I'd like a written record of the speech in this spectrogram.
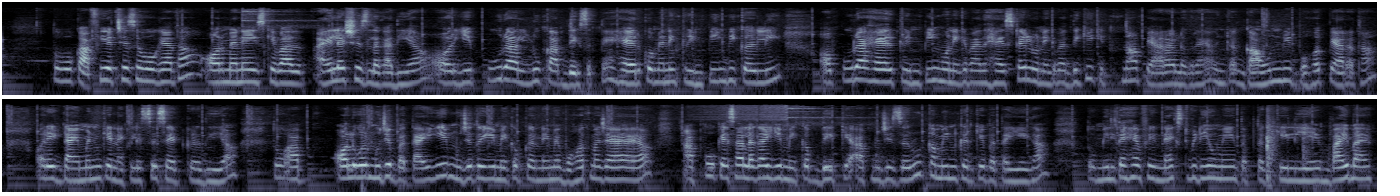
तो वो काफ़ी अच्छे से हो गया था और मैंने इसके बाद आई लगा दिया और ये पूरा लुक आप देख सकते हैं। हेयर को मैंने क्रिम्पिंग भी कर ली और पूरा हेयर क्रिम्पिंग होने के बाद हेयर स्टाइल होने के बाद देखिए कितना प्यारा लग रहा है। इनका गाउन भी बहुत प्यारा था और एक डायमंड के नेकलेस से सेट कर दिया। तो आप ऑल ओवर मुझे बताइए, मुझे तो ये मेकअप करने में बहुत मज़ा आया। आपको कैसा लगा ये मेकअप देख के आप मुझे ज़रूर कमेंट करके बताइएगा। तो मिलते हैं फिर नेक्स्ट वीडियो में, तब तक के लिए बाय बाय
